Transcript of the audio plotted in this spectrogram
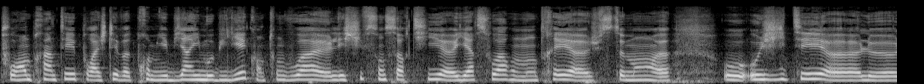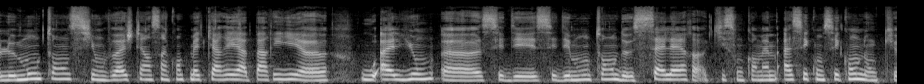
pour emprunter, pour acheter votre premier bien immobilier. Quand on voit euh, les chiffres sont sortis euh, hier soir, on montrait justement au, au, JT le, le, montant si on veut acheter un 50 mètres carrés à Paris ou à Lyon. c'est des, des montants de salaire qui sont quand même assez conséquents, donc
